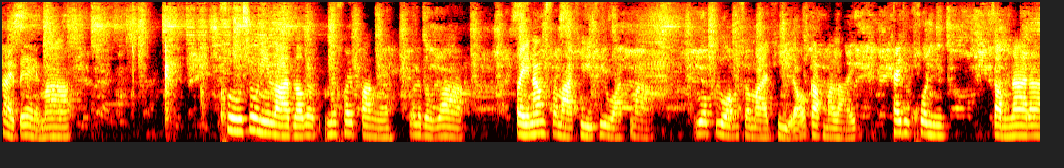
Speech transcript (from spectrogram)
หายไปไหนมา คือช่วงนี้ไลฟ์แล้วแบบไม่ค่อยปังไง ก็เลยแบบว่า ไปนั่งสมาธิที่วัดมา รวบรวมสมาธิแล้วกลับมาไลฟ์ให้ทุกคนจำหน้าได้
